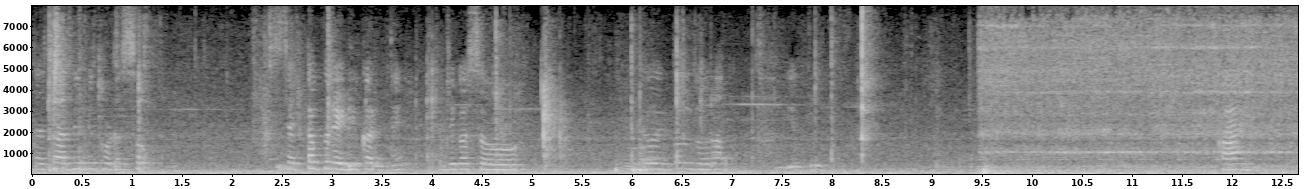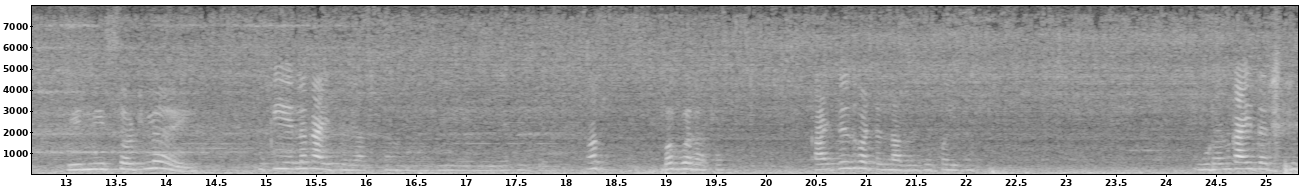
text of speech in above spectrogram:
त्याच्या आधी मी थोडंसं सेटअप रेडी करते. म्हणजे कसं व्हिडिओ एकदम जोरात येते काय? हे निसटलंय चुकी येलं काहीतरी आता. अप, बघ बरं आता. काहीतरीच बटन दाबायचं पहिलं. उडण काहीतरी.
